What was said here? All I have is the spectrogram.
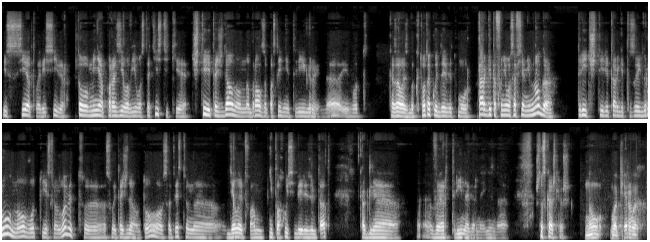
из Сиэтла, ресивер. Что меня поразило в его статистике, 4 тачдауна он набрал за последние 3 игры. Да? И вот, казалось бы, кто такой Дэвид Мур? Таргетов у него совсем немного, 3-4 таргета за игру, но вот если он ловит э, свой тачдаун, то, соответственно, делает вам неплохой себе результат, как для VR3, э, наверное, не знаю. Что скажешь, Леш? Ну, во-первых,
